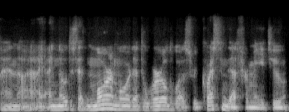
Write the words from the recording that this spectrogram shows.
And I, I noticed that more and more that the world was requesting that for me to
